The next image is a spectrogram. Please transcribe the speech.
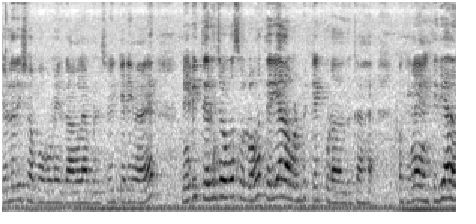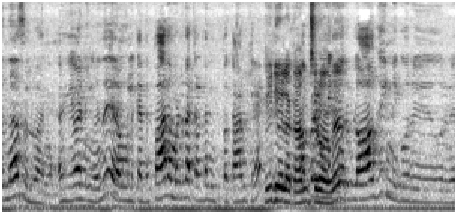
ஜுவல்லரி ஷாப் ஓபன் பண்ணிருக்காங்களா அப்படின்னு சொல்லி கேட்டீங்கன்னா மேபி தெரிஞ்சவங்க சொல்லுவாங்க தெரியாதவங்க போய் கேட்க கூடாது அதுக்காக ஓகேங்களா எனக்கு தெரியாதுன்னு தான் சொல்லுவாங்க. ஓகேவா நீங்க வந்து உங்களுக்கு அந்த பாதை மட்டும் நான் கரெக்டாக இப்போ காமிக்கிறேன். வீடியோல அப்புறம் காமிச்சிருவாங்க. இன்னைக்கு ஒரு vlog இன்னைக்கு ஒரு ஒரு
